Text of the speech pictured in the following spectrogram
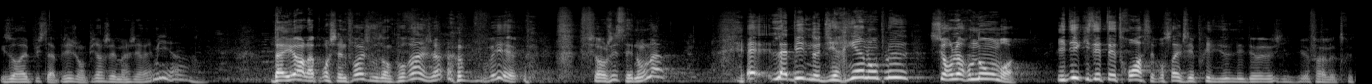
Ils auraient pu s'appeler Jean-Pierre Géma Jérémie. D'ailleurs, la prochaine fois, je vous encourage, hein, vous pouvez changer ces noms-là. La Bible ne dit rien non plus sur leur nombre. Il dit qu'ils étaient trois, c'est pour ça que j'ai pris l'idéologie, enfin le truc.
